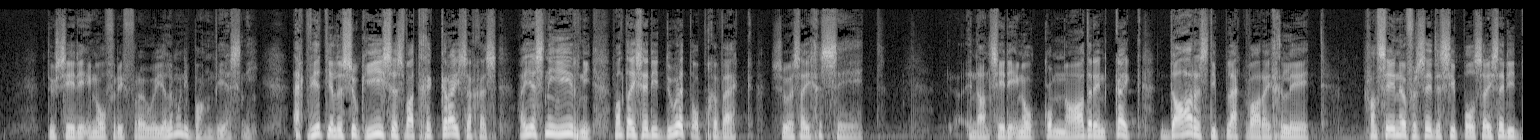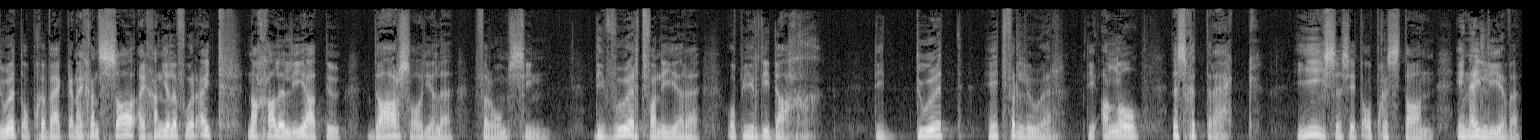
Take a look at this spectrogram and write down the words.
Toe sê die engel vir die vroue: "Julle moenie bang wees nie. Ek weet julle soek Jesus wat gekruisig is. Hy is nie hier nie, want hy sê die dood opgewek, soos hy gesê het." En dan sê die engel: "Kom nader en kyk. Daar is die plek waar hy gelê het." Gaan sê nou vir sy disippels, hy sê die dood opgewek en hy gaan sa, hy gaan julle vooruit na Galilea toe. Daar sal julle vir hom sien. Die woord van die Here op hierdie dag. Die dood het verloor. Die angel is getrek. Jesus het opgestaan en hy lewe.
